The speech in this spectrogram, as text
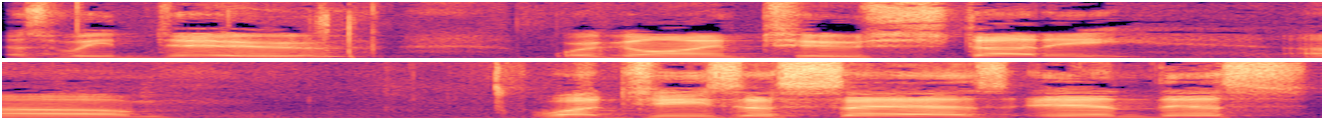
As we do, we're going to study um, what Jesus says in this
